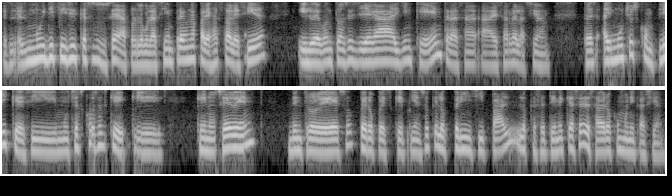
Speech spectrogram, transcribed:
Es, muy difícil que eso suceda, pero lo siempre hay una pareja establecida y luego entonces llega alguien que entra a, esa relación. Entonces hay muchos compliques y muchas cosas que, que, que, no se ven dentro de eso, pero pues que pienso que lo principal, lo que se tiene que hacer es saber comunicación.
